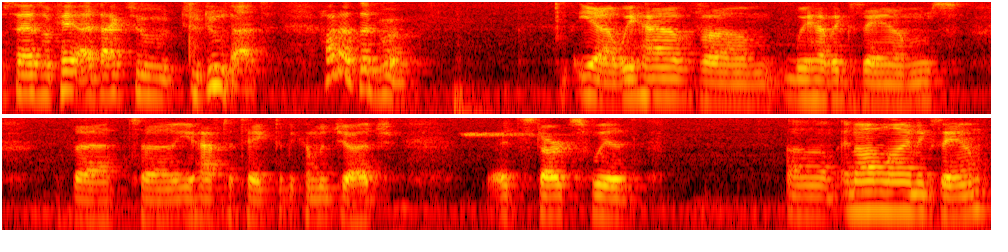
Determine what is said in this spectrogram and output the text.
says, "Okay, I'd like to to do that," how does that work? Yeah, we have um, we have exams that uh, you have to take to become a judge. It starts with um, an online exam,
